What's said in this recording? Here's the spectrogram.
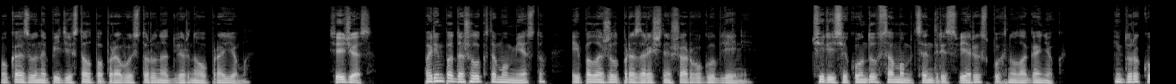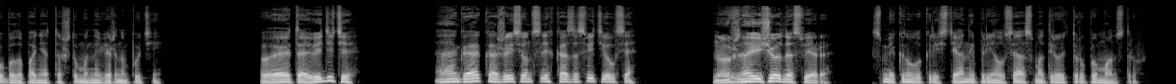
указывая на пьедестал по правую сторону от дверного проема. «Сейчас». Парень подошел к тому месту и положил прозрачный шар в углублении. Через секунду в самом центре сферы вспыхнул огонек. И дураку было понятно, что мы на верном пути. «Вы это видите?» «Ага, кажись, он слегка засветился». «Нужна еще одна сфера», — смекнул Кристиан и принялся осматривать трупы монстров.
